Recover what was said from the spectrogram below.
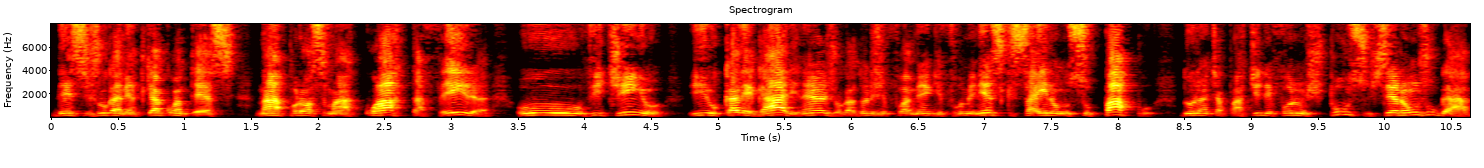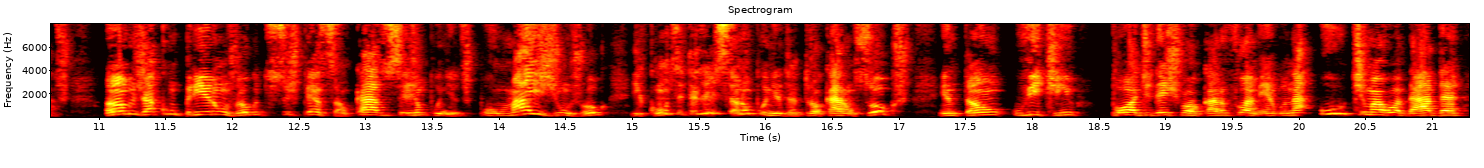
desse julgamento que acontece na próxima quarta-feira, o Vitinho e o Calegari, né, jogadores de Flamengo e Fluminense que saíram no supapo durante a partida e foram expulsos, serão julgados. Ambos já cumpriram um jogo de suspensão. Caso sejam punidos por mais de um jogo, e com certeza eles serão punidos, né? trocaram socos, então o Vitinho pode desfalcar o Flamengo na última rodada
